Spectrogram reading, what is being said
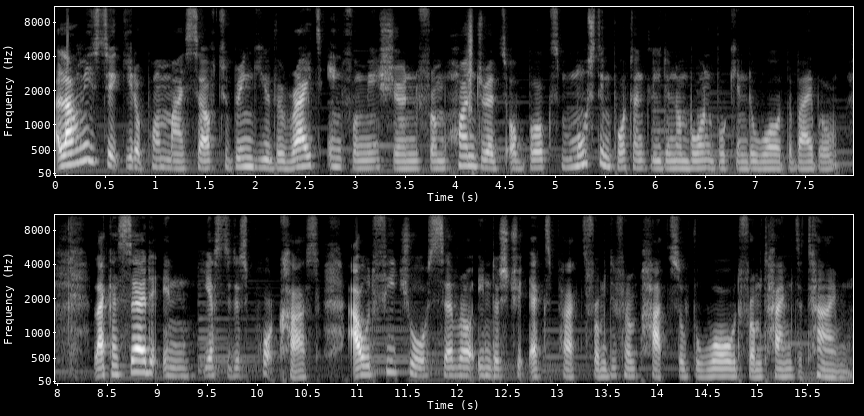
allow me to take it upon myself to bring you the right information from hundreds of books, most importantly, the number one book in the world, the Bible. Like I said in yesterday's podcast, I would feature several industry experts from different parts of the world from time to time.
